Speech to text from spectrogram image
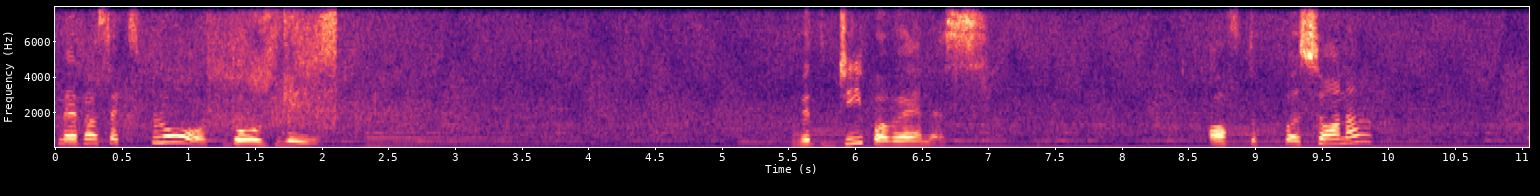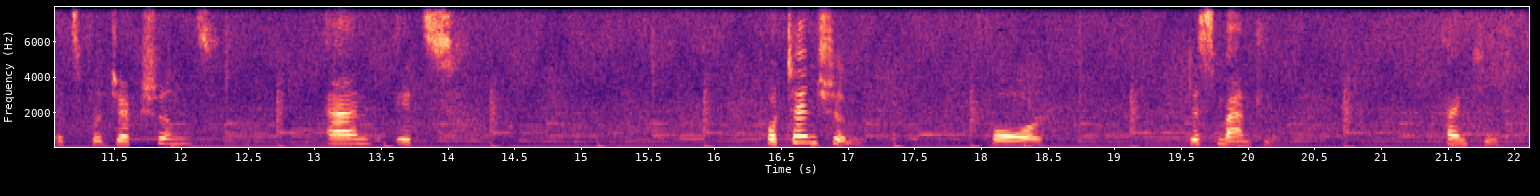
Let us explore those ways with deep awareness of the persona, its projections, and its potential for dismantling. Thank you.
